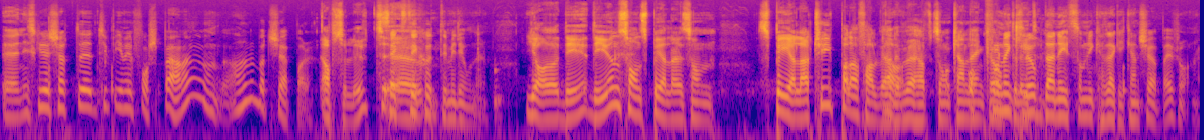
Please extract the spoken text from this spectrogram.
det. Eh, ni skulle ha köpt eh, typ Emil Forsberg, han har, varit köpare. Absolut. Eh, 60-70 miljoner. Ja, det, det är ju en sån spelare som spelartyp i alla fall vi Ja. hade behövt som kan Och länka från upp en det klubb där ni, som ni säkert kan köpa ifrån.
